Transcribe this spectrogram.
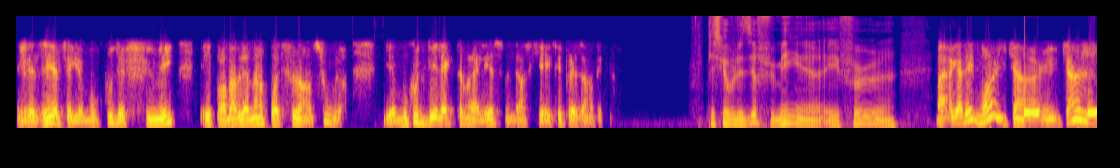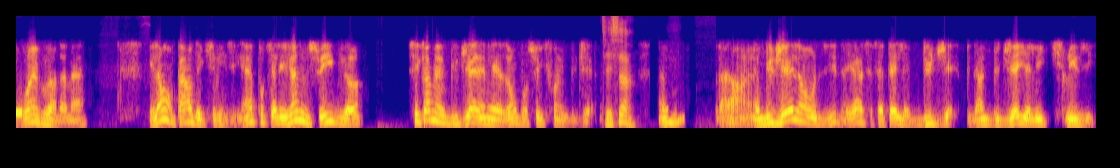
je vais dire qu'il y a beaucoup de fumée et probablement pas de feu en dessous. Il y a beaucoup d'électoralisme dans ce qui a été présenté. Qu'est-ce que vous voulez dire fumée euh, et feu? Euh? Ben, regardez, moi, quand, je vois un gouvernement, et là, on parle de crédit, hein, pour que les gens nous suivent, là, c'est comme un budget à la maison pour ceux qui font un budget. C'est ça. Hein? Alors, un budget, là, on dit, d'ailleurs, ça s'appelle le budget. Puis dans le budget, il y a les crédits.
